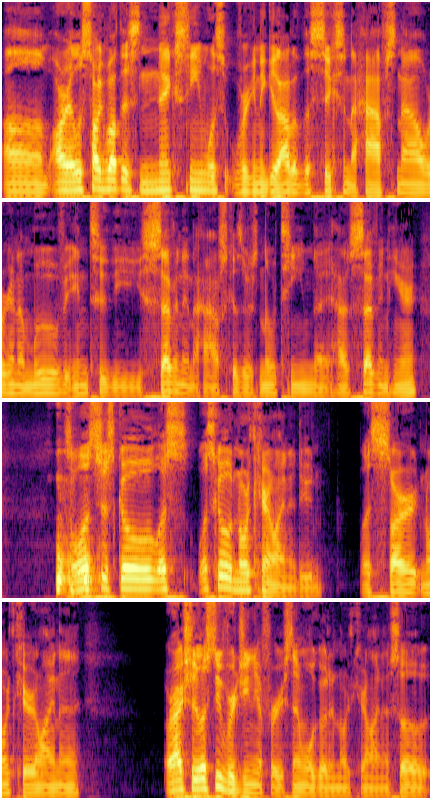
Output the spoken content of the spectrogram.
Um, all right, let's talk about this next team. Let's, we're gonna get out of the six and a halfs now. We're gonna move into the seven and a halfs because there's no team that has seven here. So let's just go. Let's let's go North Carolina, dude. Let's start North Carolina, or actually, let's do Virginia first, then we'll go to North Carolina. So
